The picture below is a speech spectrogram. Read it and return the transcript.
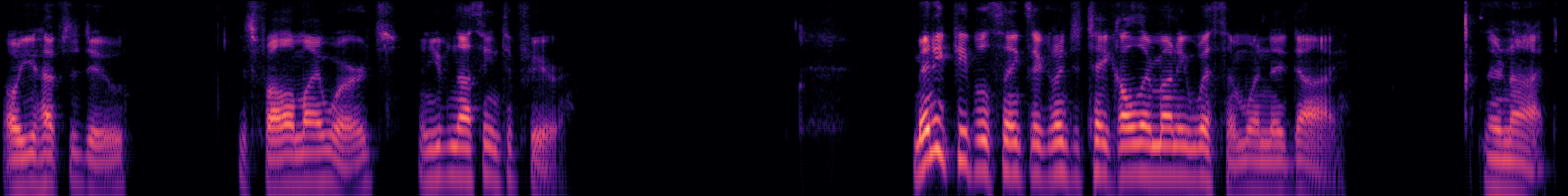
All you have to do is follow my words and you've nothing to fear. Many people think they're going to take all their money with them when they die. They're not.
